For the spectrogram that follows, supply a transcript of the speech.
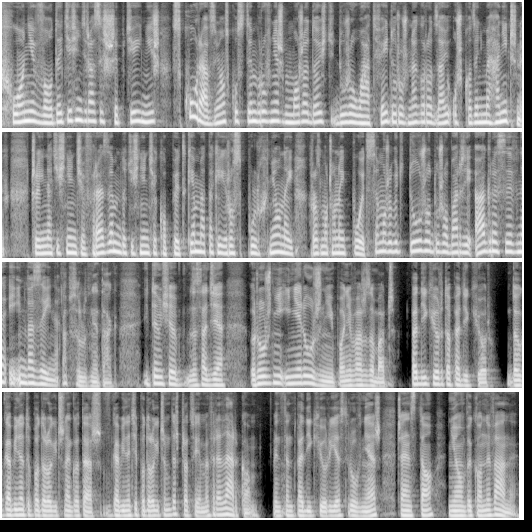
chłonie wodę 10 razy szybciej niż skóra. W związku z tym również może dojść dużo łatwiej do różnego rodzaju uszkodzeń mechanicznych, czyli naciśnięcie frezem, dociśnięcie kopytkiem na takiej rozpulchnionej, rozmoczonej płytce może być dużo, dużo bardziej agresywne i inwazyjne. Absolutnie tak. I tym się w zasadzie różni i nie różni, ponieważ zobacz, Pedicure to pedicure. Do gabinetu podologicznego też. W gabinecie podologicznym też pracujemy frezarką, więc ten pedicure jest również często nią wykonywany.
